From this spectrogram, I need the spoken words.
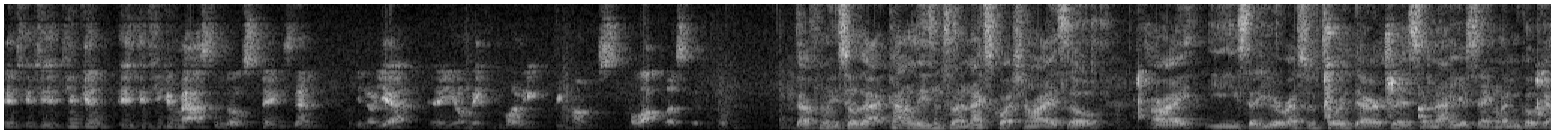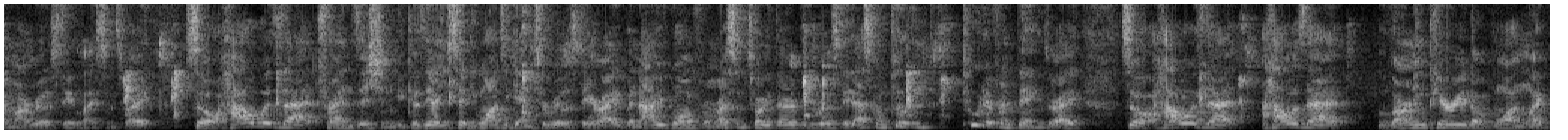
if, if, if you can if, if you can master those things, then you know, yeah, and, you know, making money becomes a lot less difficult. Definitely. So that kind of leads into the next question, right? So, all right, you said you're a respiratory therapist, and now you're saying, let me go get my real estate license, right? So, how was that transition? Because yeah, you said you want to get into real estate, right? But now you're going from respiratory therapy to real estate. That's completely two different things, right? So, how was that? How was that learning period of one, like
